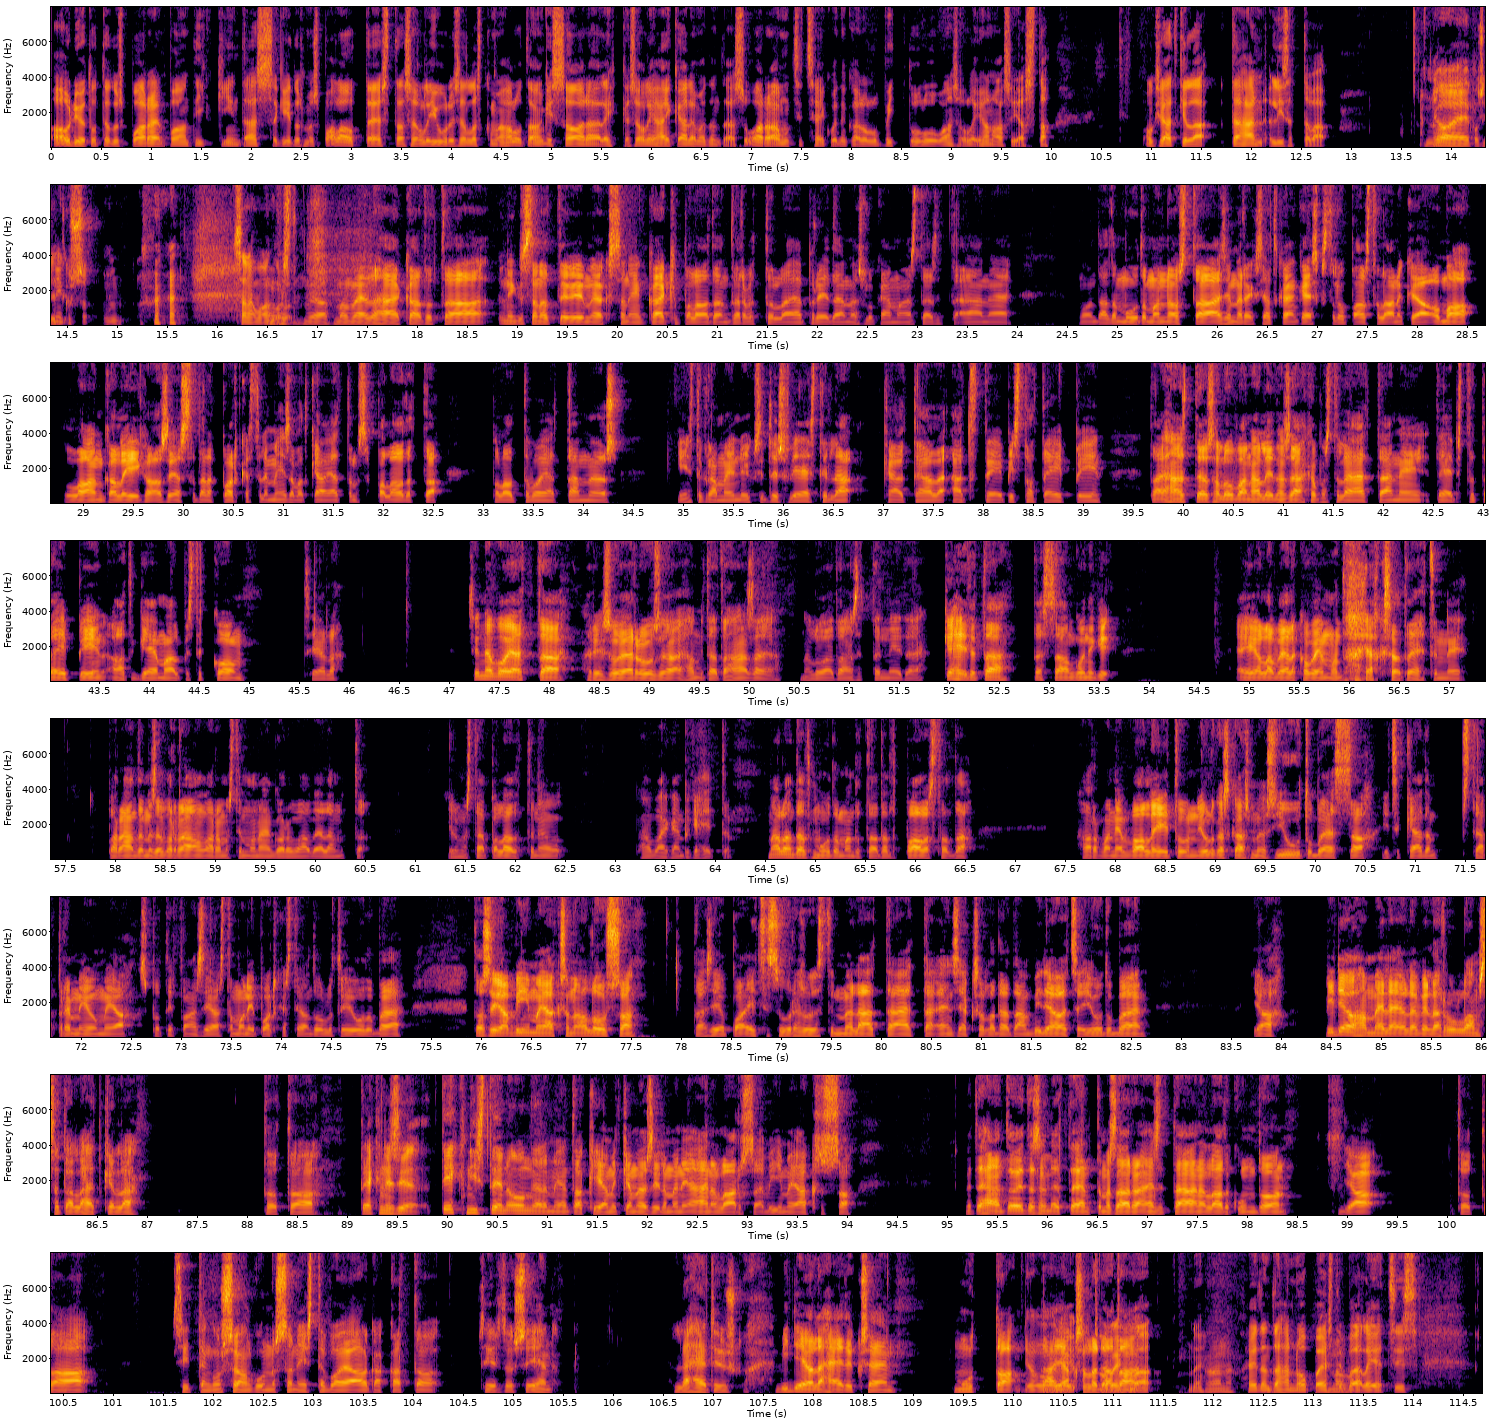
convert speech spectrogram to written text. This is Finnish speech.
audiototeutus parempaan tikkiin tässä. Kiitos myös palautteesta, se oli juuri sellaista, kun me halutaankin saada, eli se oli häikäilemätöntä ja suoraa, mutta sitten se ei kuitenkaan ollut vittuilua, vaan se oli ihan asiasta. Onko jätkillä tähän lisättävää? No, Joo, ei, positi- niin kuin... mm. Sano vaan Joo, mä menen tähän aikaan, tota, niin kuin sanottiin viime jaksossa, niin kaikki palauta on tervetuloa ja pyritään myös lukemaan sitä sitten ääneen. Voin täältä muutaman nostaa. Esimerkiksi jatkajan keskustelupalstalla on nykyään oma lanka liika-asiassa tälle podcastille, mihin sä voit käydä jättämässä palautetta. Palautetta voi jättää myös Instagramin yksityisviestillä käyttäjälle at teipistä teippiin. Tai ihan sitten, jos haluaa vanhan liiton sähköpostilla jättää, niin teipistä teippiin at gmail.com. Siellä sinne voi jättää risuja, ruusuja, ihan mitä tahansa, ja me luetaan sitten niitä ja kehitetään. Tässä on kuitenkin, ei olla vielä kovin monta jaksoa tehty, niin parantamisen varaa on varmasti moneen korvaan vielä, mutta ilman sitä palautetta ne on vähän vaikeampi kehittyä. Mä luen täältä muutaman tota, täältä palstalta harvan ja valitun. Julkaiskaa myös YouTubessa. Itse käytän sitä premiumia Spotifyn sijasta. Moni podcasti on tullut YouTubeen. Tosiaan viime jakson alussa taisi jopa itse suurisuisesti möläyttää, että ensi jakson ladataan videoit sen YouTubeen. Ja videohan meillä ei ole vielä rullaamassa tällä hetkellä, tota, teknisi, teknisten ongelmien takia, mitkä myös ilmeni äänenlaadussa viime jaksossa. Me tehdään töitä sen eteen, että me saadaan ensin tämä äänenlaatu kuntoon, ja tota, sitten kun se on kunnossa, niin sitten voi alkaa katsoa, siirtyä siihen lähetys, videolähetykseen, mutta Joo, tämä niin, jakso ladataan... Mä, ne, No, no. heitän tähän nopeasti No. väliin, että siis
